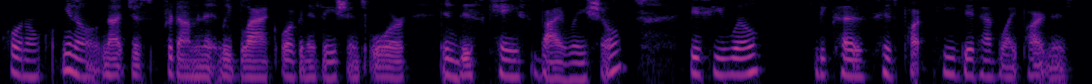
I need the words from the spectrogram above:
quote unquote, you know, not just predominantly black organizations or in this case biracial, if you will, because his part he did have white partners.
